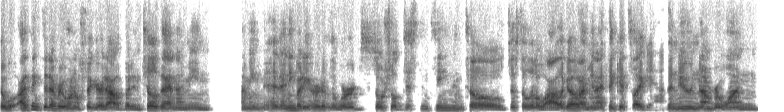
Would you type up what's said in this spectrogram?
so i think that everyone will figure it out but until then i mean i mean had anybody heard of the word social distancing until just a little while ago i mean i think it's like Yeah. the new number one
